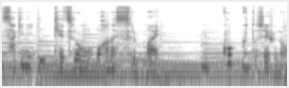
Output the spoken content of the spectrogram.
先に結論をお話しする前にコックとシェフの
